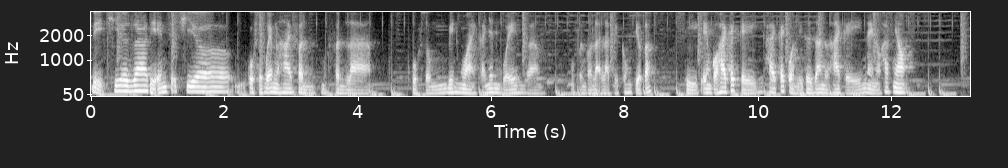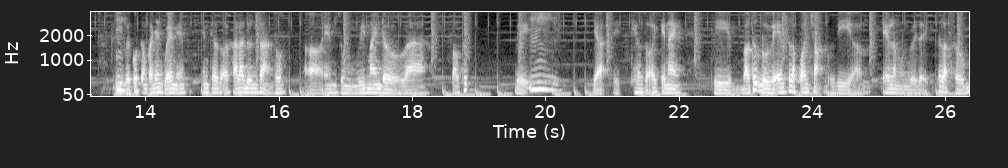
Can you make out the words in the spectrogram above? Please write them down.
để chia ra thì em sẽ chia cuộc sống của em là hai phần một phần là cuộc sống bên ngoài cá nhân của em và một phần còn lại là cái công việc á. Thì em có hai cách cái hai cách quản lý thời gian ở hai cái này nó khác nhau. Thì ừ. với cuộc sống cá nhân của em em em theo dõi khá là đơn giản thôi. Uh, em dùng reminder và báo thức để ừ. dạ để theo dõi cái này. Thì báo thức đối với em rất là quan trọng bởi vì uh, em là một người dậy rất là sớm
